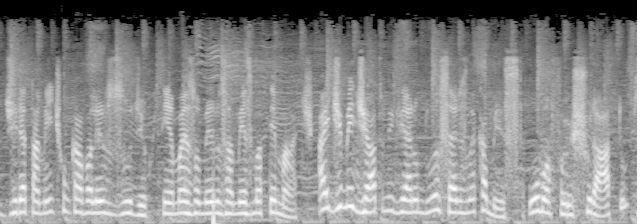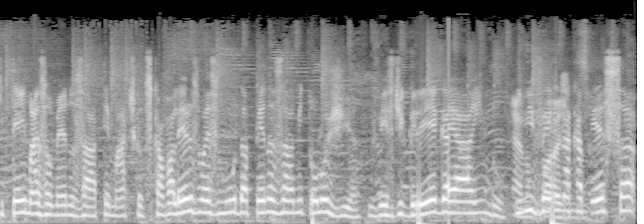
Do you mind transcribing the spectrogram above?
diretamente com Cavaleiros do Zodíaco, que tenha mais ou menos a mesma temática? Aí de imediato me vieram duas séries na cabeça. Uma foi o Shurato, que tem mais ou menos a temática dos Cavaleiros, mas muda apenas a mitologia. Em vez de grega é a hindu. É, e me não veio pode, na né? cabeça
